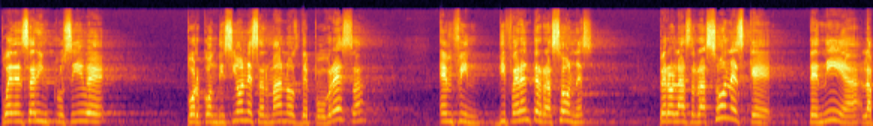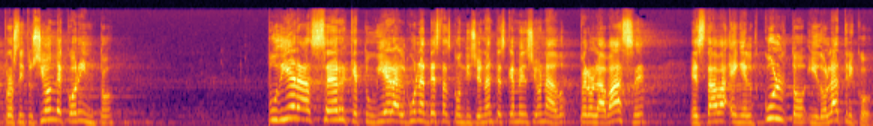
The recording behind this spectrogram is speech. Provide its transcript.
pueden ser inclusive por condiciones, hermanos, de pobreza, en fin, diferentes razones, pero las razones que tenía la prostitución de Corinto, pudiera ser que tuviera algunas de estas condicionantes que he mencionado, pero la base estaba en el culto idolátrico,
